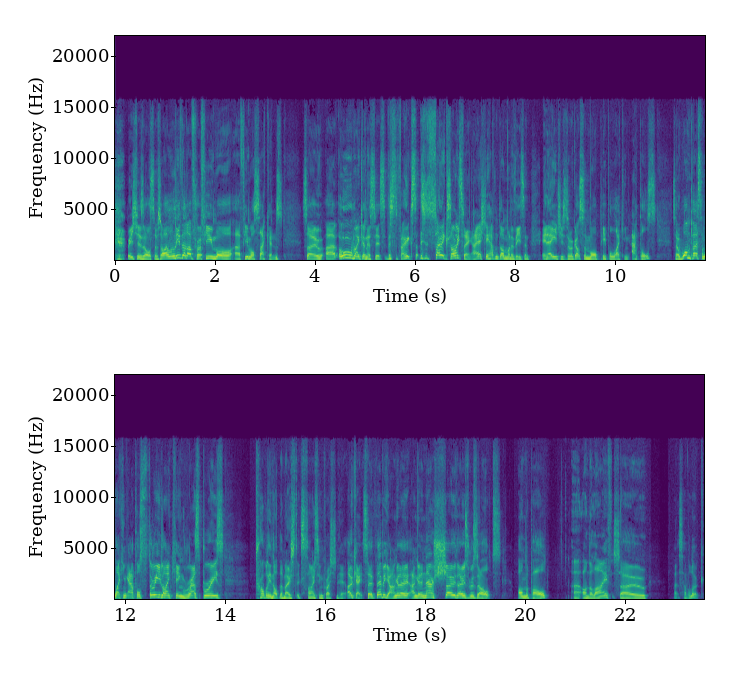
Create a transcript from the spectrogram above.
which is awesome. So I'll leave that up for a few more a few more seconds. So uh, oh my goodness, it's this is very this is so exciting. I actually haven't done one of these in in ages. So we've got some more people liking apples. So one person liking apples, three liking raspberries, probably not the most exciting question here. Okay, so there we go. I'm gonna I'm gonna now show those results on the poll uh, on the live. So let's have a look.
